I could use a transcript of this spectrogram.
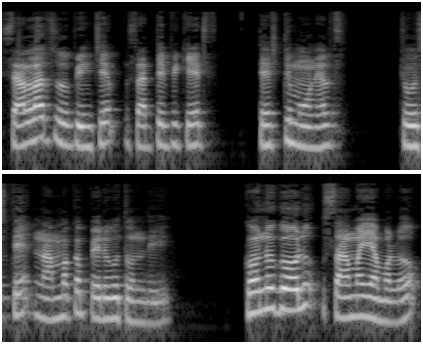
సెల్లర్ చూపించే సర్టిఫికేట్స్ టెస్టిమోనియల్స్ చూస్తే నమ్మకం పెరుగుతుంది. కొనుగోలు సమయంలో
